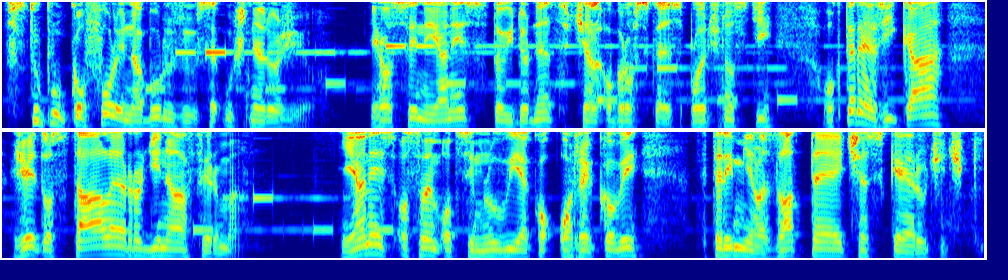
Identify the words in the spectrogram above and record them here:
Vstupu Kofoly na burzu se už nedožil. Jeho syn Janis stojí dodnes v čele obrovské společnosti, o které říká, že je to stále rodinná firma. Janis o svém otci mluví jako o řekovi, který měl zlaté české ručičky.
